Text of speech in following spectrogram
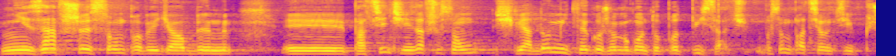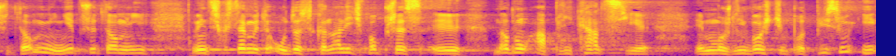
nie zawsze są, powiedziałbym, yy, pacjenci nie zawsze są świadomi tego, że mogą to podpisać, bo są pacjenci przytomni, nieprzytomni, więc chcemy to udoskonalić poprzez yy, nową aplikację yy, możliwości podpisu i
